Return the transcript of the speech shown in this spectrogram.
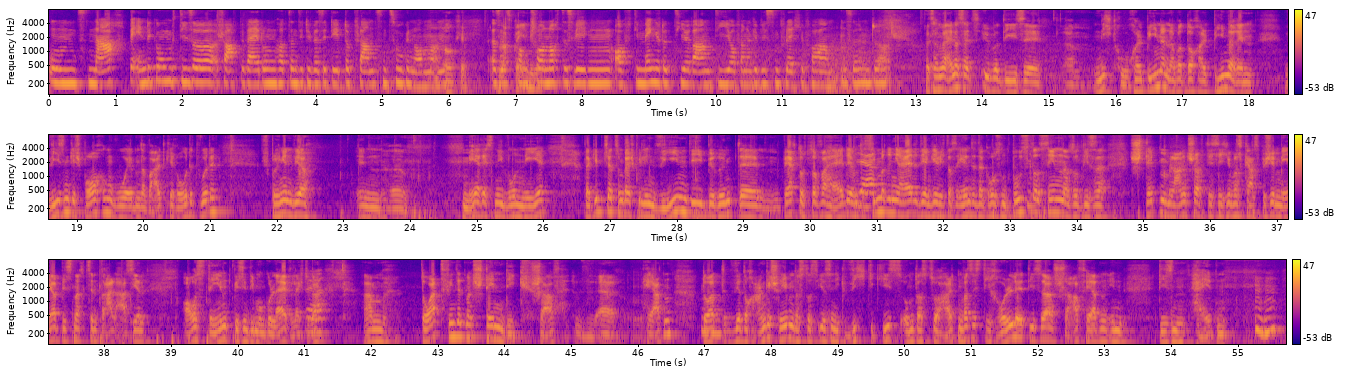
Und nach Beendigung dieser Schafbeweidung hat dann die Diversität der Pflanzen zugenommen. Okay. Also es kommt schon noch deswegen auf die Menge der Tiere an, die auf einer gewissen Fläche vorhanden sind. Ja. Jetzt haben wir einerseits über diese ähm, nicht hochalpinen, aber doch alpineren Wiesen gesprochen, wo eben der Wald gerodet wurde. Springen wir in äh, Meeresniveau-Nähe da gibt es ja zum Beispiel in Wien die berühmte Berchtesgadener Heide und ja. die Simmeringer Heide, die angeblich das Ende der großen Booster sind, also dieser Steppenlandschaft, die sich über das Kaspische Meer bis nach Zentralasien ausdehnt, bis in die Mongolei vielleicht sogar. Ja. Ähm, dort findet man ständig Schafherden. Äh, dort mhm. wird auch angeschrieben, dass das irrsinnig wichtig ist, um das zu erhalten. Was ist die Rolle dieser Schafherden in diesen Heiden? Mhm.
